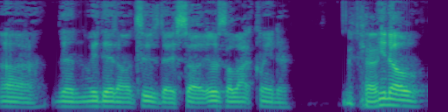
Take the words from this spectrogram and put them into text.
uh, than we did on Tuesday. So it was a lot cleaner. Okay, you know,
